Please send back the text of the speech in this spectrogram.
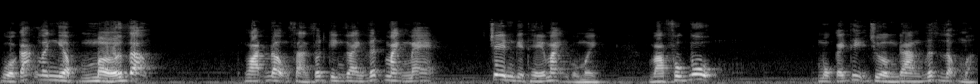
của các doanh nghiệp mở rộng, hoạt động sản xuất kinh doanh rất mạnh mẽ trên cái thế mạnh của mình và phục vụ một cái thị trường đang rất rộng mở,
